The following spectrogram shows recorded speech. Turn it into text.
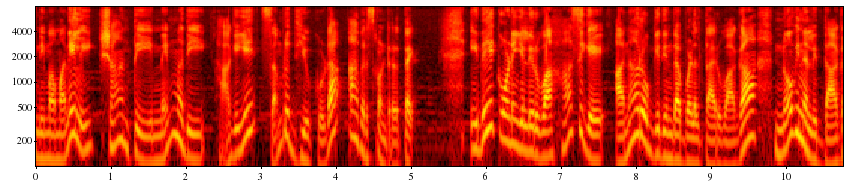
ನಿಮ್ಮ ಮನೆಯಲ್ಲಿ ಶಾಂತಿ, ನೆಮ್ಮದಿ, ಹಾಗೆಯೇ ಸಮೃದ್ಧಿಯೂ ಕೂಡ ಆವರಿಸ್ಕೊಂಡಿರುತ್ತೆ. ಇದೇ ಕೋಣೆಯಲ್ಲಿರುವ ಹಾಸಿಗೆ ಅನಾರೋಗ್ಯದಿಂದ ಬಳಲ್ತಾ ಇರುವಾಗ ನೋವಿನಲ್ಲಿದ್ದಾಗ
